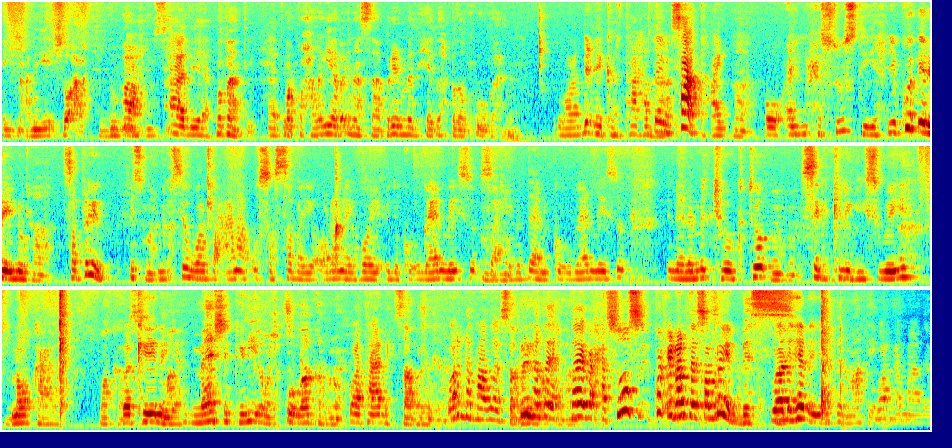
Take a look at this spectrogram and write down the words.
ay macnihii soo aragtay Ah, aad. ma fahantay marka waxaa laga yaabaa inaan sabriin madaxeed wax badan ku ogaano waa dhici kartaa haddayba saa tahay oo aynu xusuusta yaxya ku helayno sabriin si walba anaa u sasabayo odhanaya hooyo cidi ku ogaan mayso saaxiibadaana ku ogaan mayso nalama joogto. Isaga keligiis weeye noo kaada meesha keliya wax ku ogaan karno waa taadhe war dhamaado sabriin hadday dayba xasuus ku xidhantay sabriin waa la helaya war dhamaade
